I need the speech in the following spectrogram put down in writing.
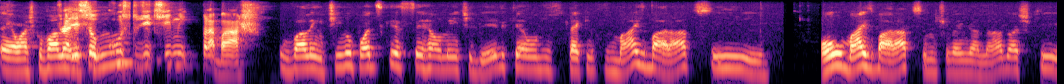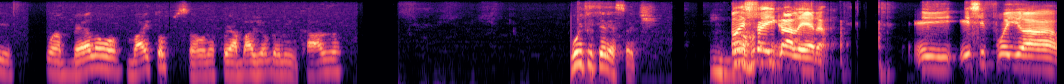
é, eu acho que o Valentim... fazer seu custo de time para baixo o Valentim não pode esquecer realmente dele, que é um dos técnicos mais baratos e ou mais barato, se não estiver enganado, acho que uma bela baita opção, né? Cuiabá jogando em casa. Muito interessante. Então é isso aí, galera. E esse foi a,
